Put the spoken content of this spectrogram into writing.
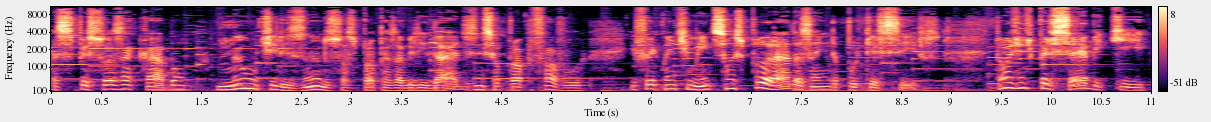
essas pessoas acabam não utilizando suas próprias habilidades em seu próprio favor e frequentemente são exploradas ainda por terceiros. Então a gente percebe que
